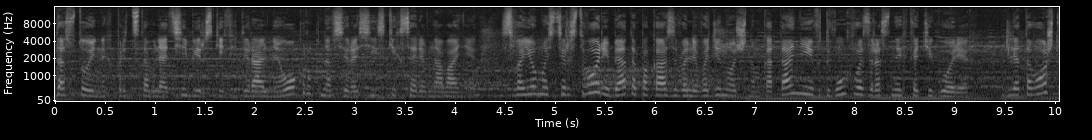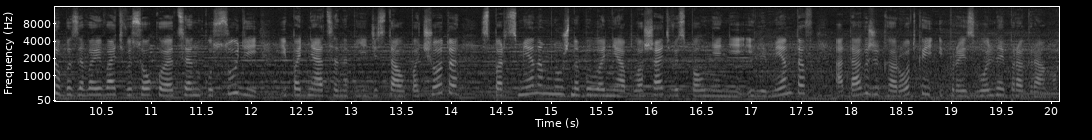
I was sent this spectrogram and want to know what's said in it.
достойных представлять Сибирский федеральный округ на всероссийских соревнованиях. Свое мастерство ребята показывали в одиночном катании в двух возрастных категориях. Для того, чтобы завоевать высокую оценку судей и подняться на пьедестал почета, спортсменам нужно было не оплошать в исполнении элементов, а также короткой и произвольной программах.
